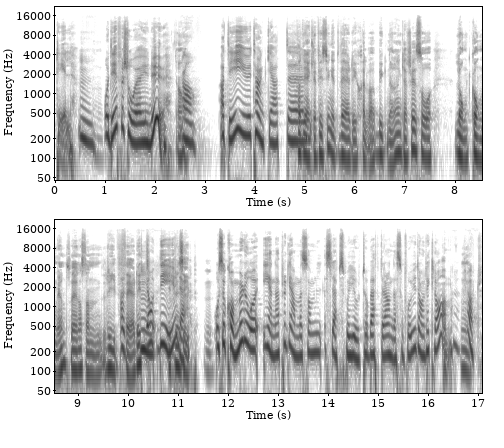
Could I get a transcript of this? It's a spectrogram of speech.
till? Mm. Och det förstår jag ju nu. ja. Att det är ju tanke att... För att Eh, egentligen finns det ju inget värde i själva byggnaden. Den kanske är så långt gången så är det nästan rivfärdigt Mm. ja, det är i ju det. princip. Och så kommer då ena programmet som släpps på YouTube efter det andra så får ju de reklam. Mm. Klart.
